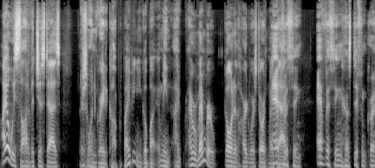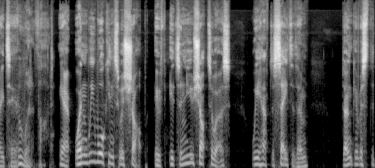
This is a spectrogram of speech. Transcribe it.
I always thought of it just as there's one grade of copper piping you go buy. I mean, I, I remember going to the hardware store with my dad. everything, everything has different grades here. Who would have thought? Yeah, when we walk into a shop, if it's a new shop to us, we have to say to them, "Don't give us the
